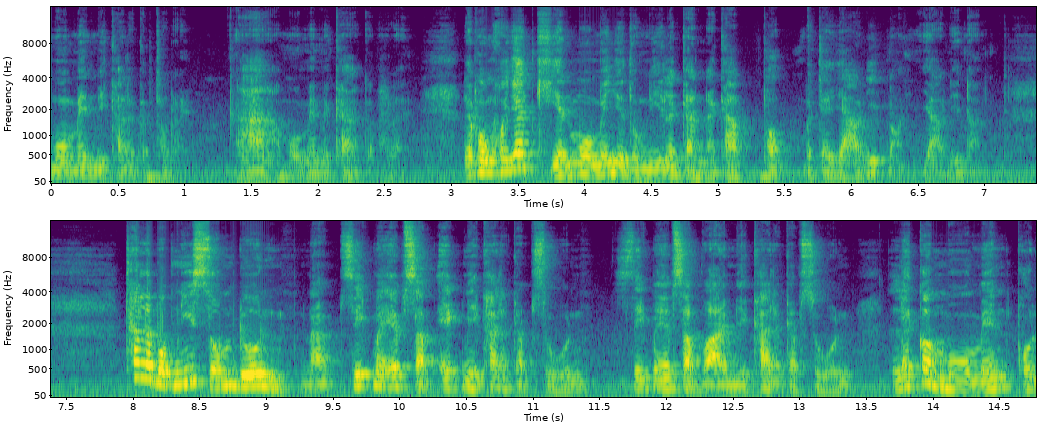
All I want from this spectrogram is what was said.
โมเมนต์มีค่าเท่ากับเท่าไหร่อ่าโมเมนต์มีค่าเท่ากับเท่าไหร่เดี๋ยวผมขออนุญาตเขียนโมเมนต์อยู่ตรงนี้แล้วกันนะครับ เพราะมันจะยาวนิดหน่อยยาวนิดหน่อยถ้าระบบนี้สมดุลนะซิกมา f sub x มีค่าเท่ากับ0ซิกมา f sub y มีค่าเท่ากับ 0 และก็โมเมนต์ผล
